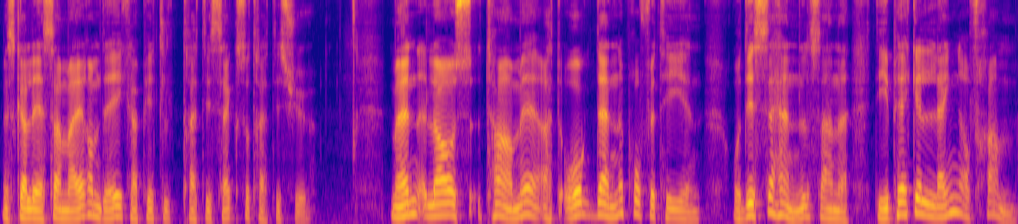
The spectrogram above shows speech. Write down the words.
Vi skal lese mer om det i kapittel 36 og 37. Men la oss ta med at òg denne profetien og disse hendelsene de peker lenger fram,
